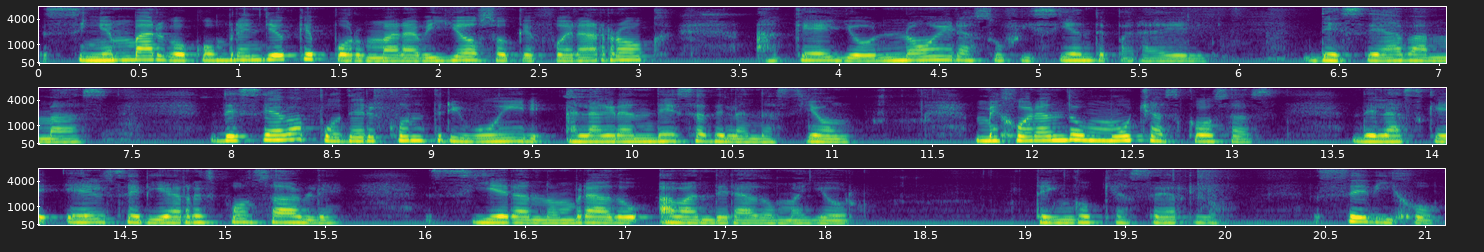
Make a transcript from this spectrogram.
Sin embargo, comprendió que por maravilloso que fuera Rock, aquello no era suficiente para él. Deseaba más. Deseaba poder contribuir a la grandeza de la nación, mejorando muchas cosas de las que él sería responsable si era nombrado abanderado mayor. Tengo que hacerlo, se dijo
